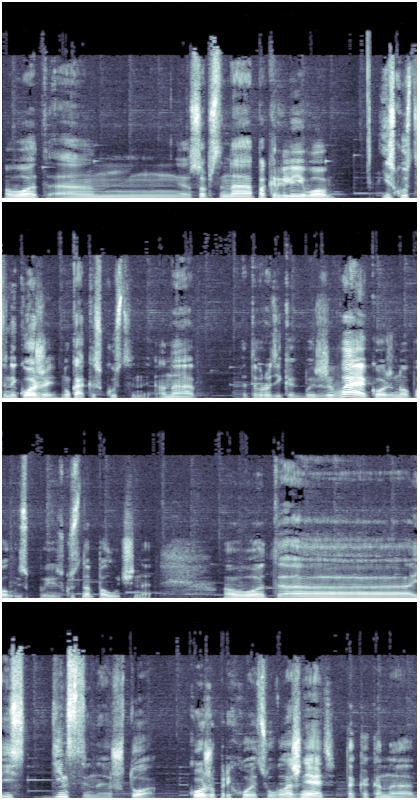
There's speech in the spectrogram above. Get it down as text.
Вот. эм, Собственно, покрыли его искусственной кожей. Ну как искусственной? Она это вроде как бы живая кожа, но искусственно полученная. Вот. э, Единственное, что кожу приходится увлажнять, так как она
